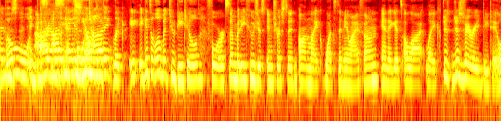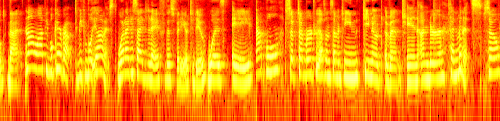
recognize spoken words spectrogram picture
oh I, I, like it, it gets a little bit too detailed for somebody who's just interested on like what's the new iphone. And it gets a lot like just just very detailed that not a lot of people care about to be completely honest. What i decided today for this video to do was a apple september 2017 keynote event in under 10 minutes. So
